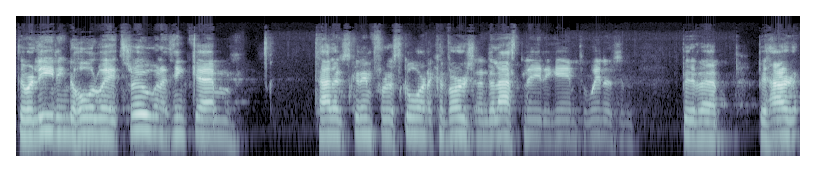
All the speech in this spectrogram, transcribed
they were leading the whole way through. And I think um, Tallaght just got in for a score and a conversion in the last play of the game to win it. And a bit of a bit hard,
